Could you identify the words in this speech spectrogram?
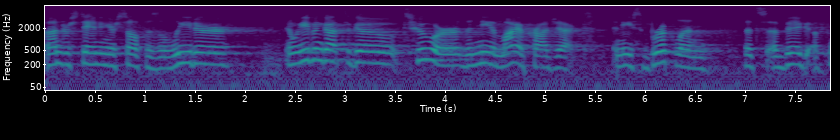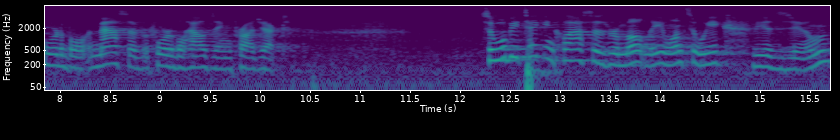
understanding yourself as a leader, and we even got to go tour the Nehemiah Project in East Brooklyn. That's a big, affordable, a massive affordable housing project. So we'll be taking classes remotely once a week via Zoom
